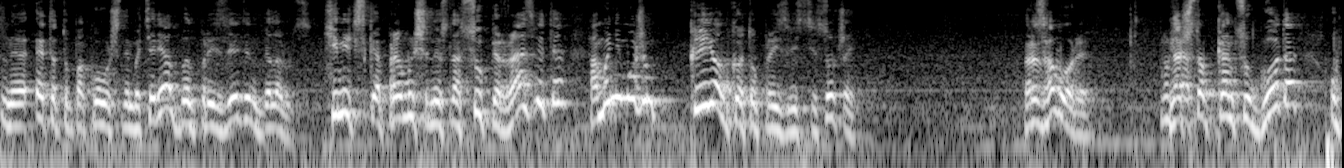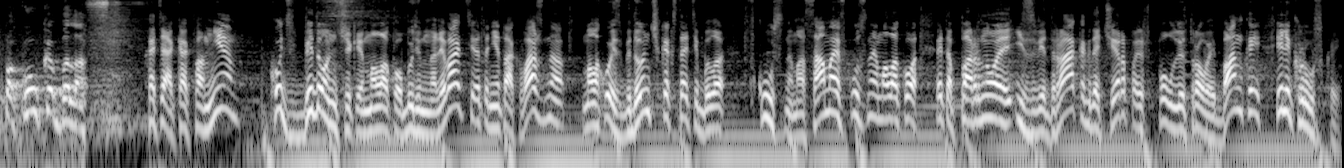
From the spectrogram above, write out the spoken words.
э, этот упаковочный материал был произведен в Беларуси. Химическая промышленность у нас супер развита, а мы не можем клеенку эту произвести. Слушай, разговоры. Ну, Значит, сейчас... чтобы к концу года упаковка была. Хотя, как по мне, хоть в бидончике молоко будем наливать, это не так важно. Молоко из бидончика, кстати, было вкусным. А самое вкусное молоко – это парное из ведра, когда черпаешь пол-литровой банкой или кружкой.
